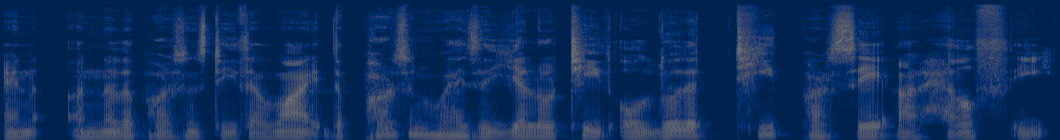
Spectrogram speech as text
and another person's teeth are white, the person who has a yellow teeth, although the teeth per se are healthy,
